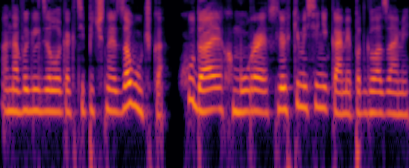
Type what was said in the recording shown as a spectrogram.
Она выглядела как типичная заучка, худая, хмурая, с легкими синяками под глазами.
